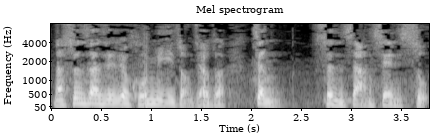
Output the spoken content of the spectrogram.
那肾上腺就分泌一种叫做正肾上腺素。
